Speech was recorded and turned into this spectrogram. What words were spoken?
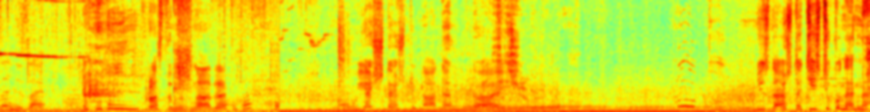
Да, не знаю. Просто нужна, да? Да. Ну, я считаю, что надо. Да. А зачем? Ну, не знаю, статистику, наверное,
